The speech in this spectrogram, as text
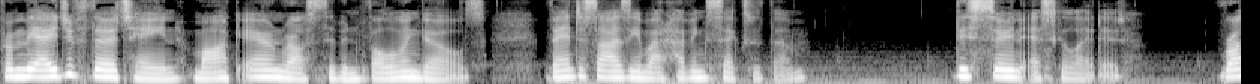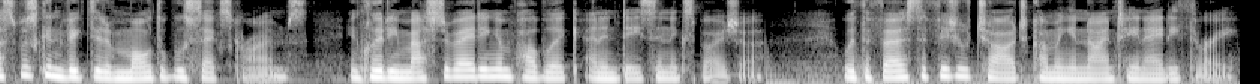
From the age of 13, Mark Errin Rust had been following girls, fantasizing about having sex with them. This soon escalated. Rust was convicted of multiple sex crimes, including masturbating in public and indecent exposure, with the first official charge coming in 1983.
